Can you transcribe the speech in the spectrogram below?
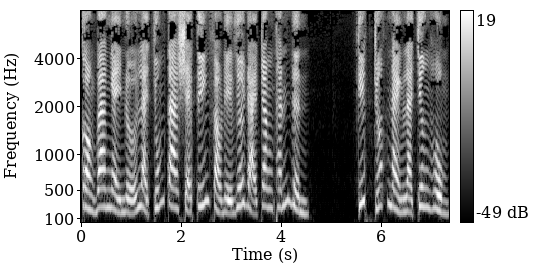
Còn ba ngày nữa là chúng ta sẽ tiến vào địa giới Đại Trăng Thánh Đình. Kiếp trước nàng là chân hùng.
